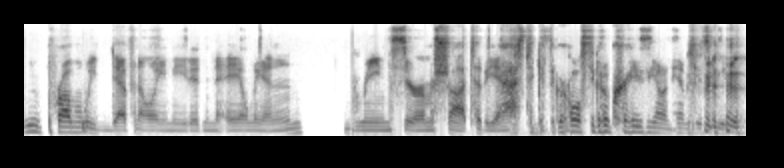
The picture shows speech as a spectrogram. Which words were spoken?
We probably definitely needed an alien green serum shot to the ass to get the girls to go crazy on him because he would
